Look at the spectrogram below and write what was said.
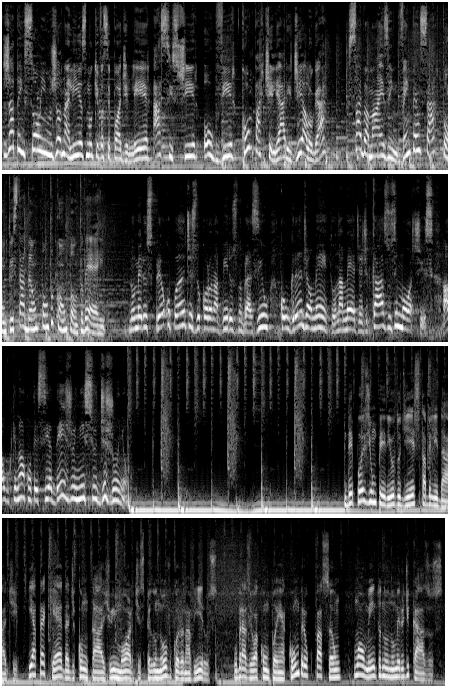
Já pensou em um jornalismo que você pode ler, assistir, ouvir, compartilhar e dialogar? Saiba mais em vempensar.estadão.com.br. Números preocupantes do coronavírus no Brasil, com grande aumento na média de casos e mortes, algo que não acontecia desde o início de junho. Depois de um período de estabilidade e até queda de contágio e mortes pelo novo coronavírus, o Brasil acompanha com preocupação um aumento no número de casos.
